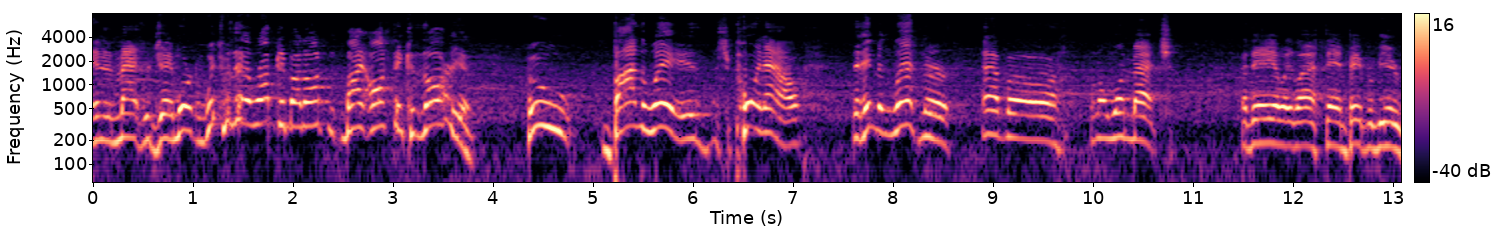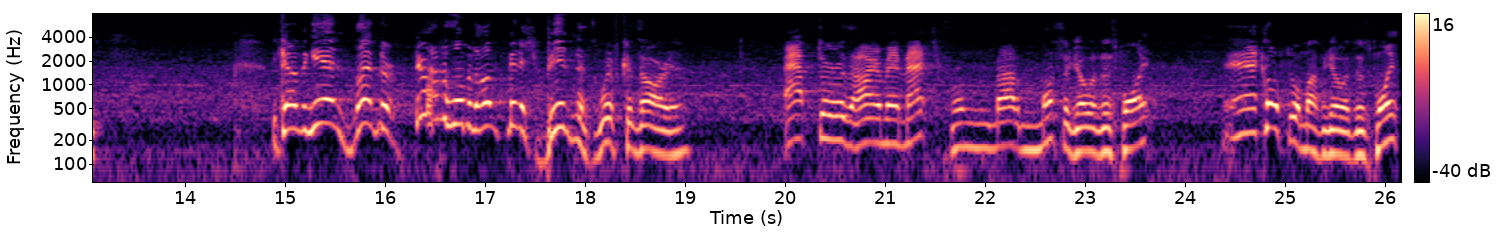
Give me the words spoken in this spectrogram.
in his match with Jay Morgan, which was interrupted by Austin, by Austin Kazarian, who, by the way, I should point out that him and Lesnar have uh, one match at the AOA Last Stand pay-per-view. Because again, Lesnar still has a little bit of unfinished business with Kazarian after the Iron Man match from about a month ago at this point. Eh, close to a month ago at this point.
